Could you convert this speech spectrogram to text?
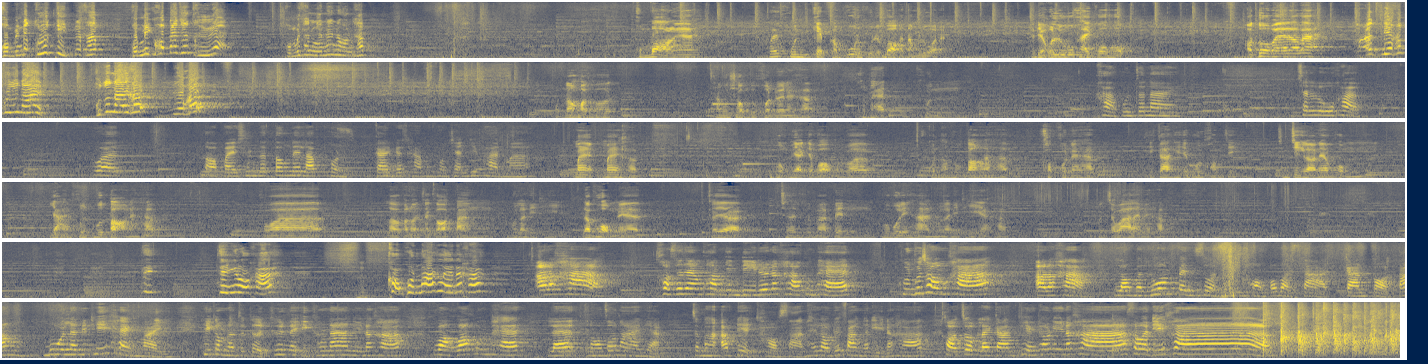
ผมเป็นนักธุรกิจนะครับ ผมมีความน่าเชื่อถืออะผมไม่ทำงานแน่นอนครับ ผมบอกแล้วไงว่าให้คุณเก็บคำพูดของคุณไว้บอกกับตำรวจอะ แล้วเดี๋ยวก็รู้ว่าใครโกหก เอาตัวไปแล้วไปเอ่อเดี๋ยวครับคุณเจ้านายคุณเจ้านายครับ เดี๋ยวครับ ผมต้องขอโทษท่านผู้ชมทุกคนด้วยนะครับ คุณแพท คุณ ค่ะคุณเจ้านาย ฉันรู้ค่ะ ว่าต่อไปฉันก็ต้องได้รับผลการกระทำของฉันที่ผ่านมา ไม่ไม่ครับ ผมอยากจะบอกคุณว่า คุณทำถูกต้องแล้วครับ ขอบคุณนะครับ ที่กล้าที่จะพูดความจริง จริง ๆ แล้วเนี่ยผมอยากให้คุณพูดต่อนะครับ เพราะว่าเรากำลังจะก่อตั้งมูลนิธิ แล้วผมเนี่ยก็อยากเชิญคุณมาเป็นผู้บริหารมูลนิธิอะครับ คุณจะว่าอะไรไหมครับ จริงเหรอคะ ขอบคุณมากเลยนะคะ เอาละค่ะ ขอแสดงความยินดีด้วยนะคะ คุณแพท คุณผู้ชมคะ เอาละค่ะ เรามาร่วมเป็นส่วนหนึ่งของประวัติศาสตร์ การก่อตั้งมูลนิธิแห่งใหม่ ที่กำลังจะเกิดขึ้นในอีกข้างหน้านี้นะคะ หวังว่าคุณแพทและน้องเจ้านายเนี่ยจะมาอัปเดตข่าวสารให้เราได้ฟังกันอีกนะคะ ขอจบรายการเพียงเท่านี้นะคะ สวัสดีค่ะ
